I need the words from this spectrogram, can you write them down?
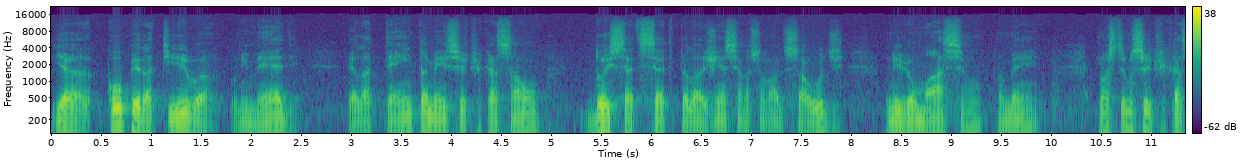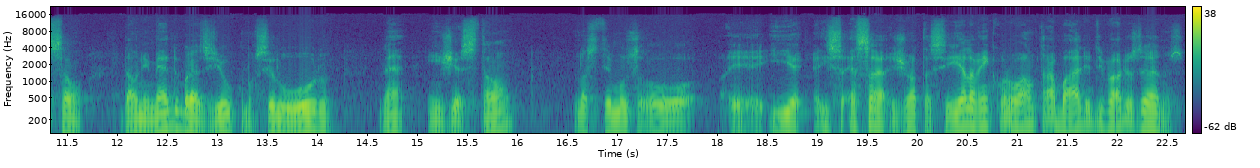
E a cooperativa Unimed, ela tem também certificação 277 pela Agência Nacional de Saúde, o nível máximo também. Nós temos certificação da Unimed do Brasil como selo ouro, né, em gestão. Nós temos o e, e essa JCI ela vem coroar um trabalho de vários anos.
